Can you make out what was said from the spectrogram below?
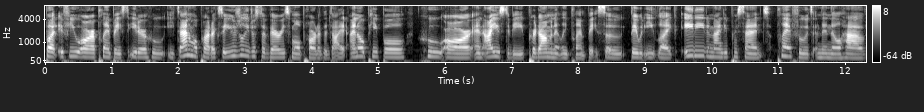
But if you are a plant based eater who eats animal products, they're usually just a very small part of the diet. I know people who are, and I used to be, predominantly plant based. So they would eat like 80 to 90% plant foods, and then they'll have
